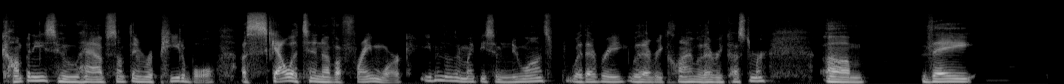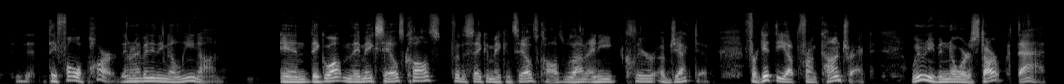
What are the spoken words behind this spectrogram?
companies who have something repeatable a skeleton of a framework even though there might be some nuance with every with every client with every customer um, they they fall apart. They don't have anything to lean on. And they go out and they make sales calls for the sake of making sales calls without any clear objective. Forget the upfront contract. We don't even know where to start with that.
